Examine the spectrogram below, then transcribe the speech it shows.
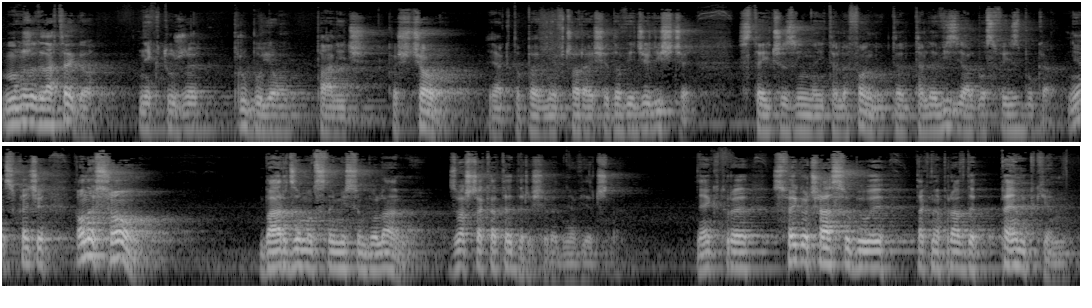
Może dlatego niektórzy próbują palić kościoły, jak to pewnie wczoraj się dowiedzieliście z tej czy z innej telefonu, te, telewizji albo z Facebooka. Nie? Słuchajcie, one są bardzo mocnymi symbolami, zwłaszcza katedry średniowieczne, nie? które swego czasu były tak naprawdę pępkiem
